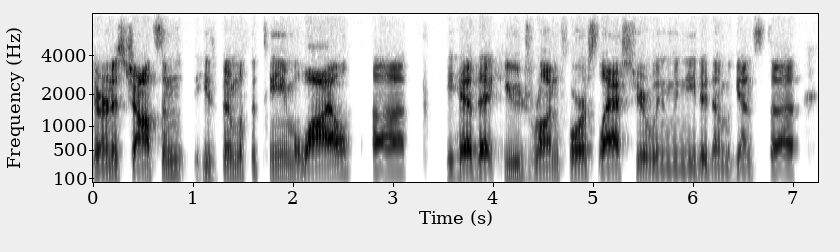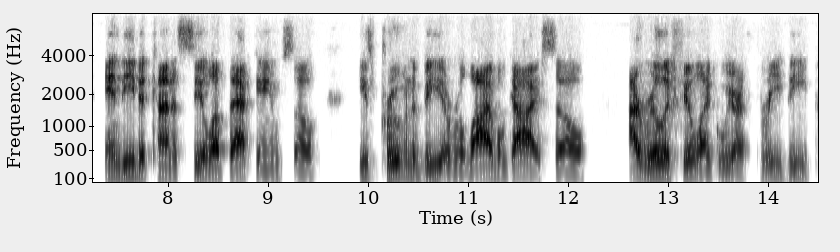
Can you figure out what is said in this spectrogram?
Ernest Johnson, he's been with the team a while. Uh, he had that huge run for us last year when we needed him against uh, Indy to kind of seal up that game. So he's proven to be a reliable guy. So I really feel like we are three deep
